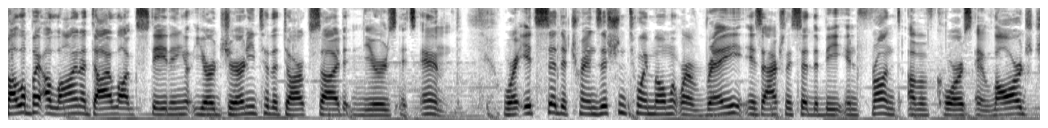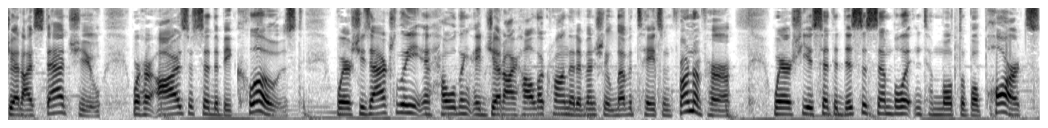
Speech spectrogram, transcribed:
followed by a line of dialogue stating, Your journey to the dark side nears its end, where it's said to transition to a moment where Rey is actually said to be in front of, of course, a large Jedi statue, where her eyes are said to be closed, where she's actually holding a Jedi holocron that eventually levitates in front of her, where she is said to disassemble it into multiple parts,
